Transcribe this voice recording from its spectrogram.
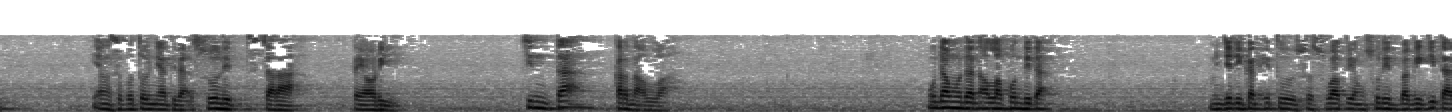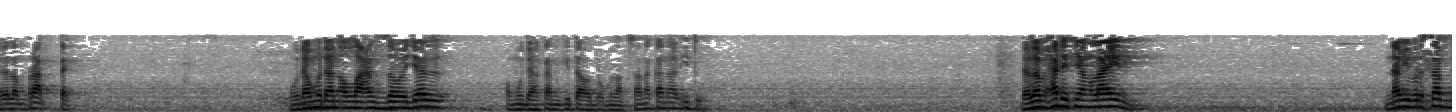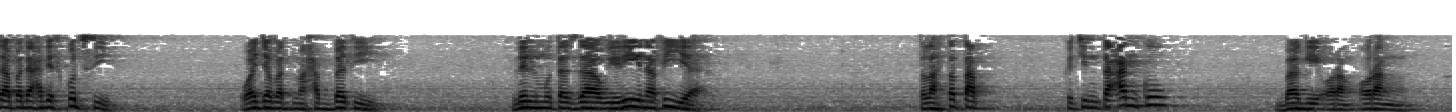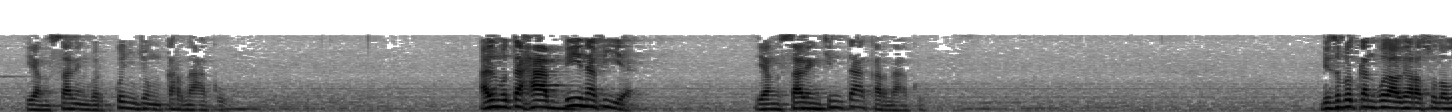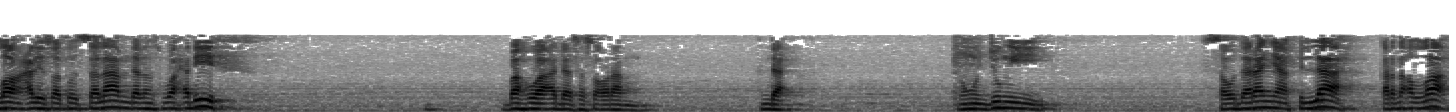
yang sebetulnya tidak sulit secara teori. Cinta karena Allah. Mudah-mudahan Allah pun tidak menjadikan itu sesuatu yang sulit bagi kita dalam praktek. Mudah-mudahan Allah Azza wa Jal memudahkan kita untuk melaksanakan hal itu. Dalam hadis yang lain Nabi bersabda pada hadis Qudsi wajabat mahabbati lil mutazawirina fiyya. Telah tetap kecintaanku bagi orang-orang yang saling berkunjung karena aku. Al mutahabbina fiyya yang saling cinta karena aku. Disebutkan pula oleh Rasulullah alaihi wasallam dalam sebuah hadis bahwa ada seseorang hendak mengunjungi saudaranya billah karena Allah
